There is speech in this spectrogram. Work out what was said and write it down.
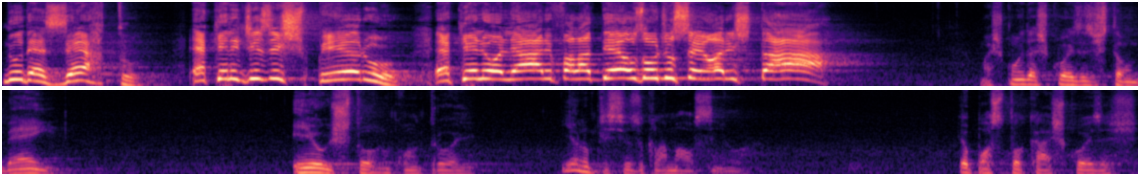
No deserto, é aquele desespero, é aquele olhar e falar: Deus, onde o Senhor está? Mas quando as coisas estão bem, eu estou no controle. E eu não preciso clamar ao Senhor. Eu posso tocar as coisas.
